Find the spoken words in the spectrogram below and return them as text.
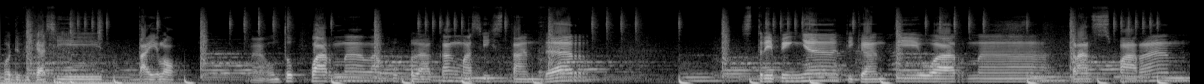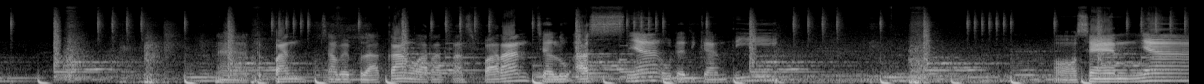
modifikasi tie lock nah untuk warna lampu belakang masih standar. Strippingnya diganti warna transparan. Nah depan sampai belakang warna transparan. Jalur asnya udah diganti. Osennya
